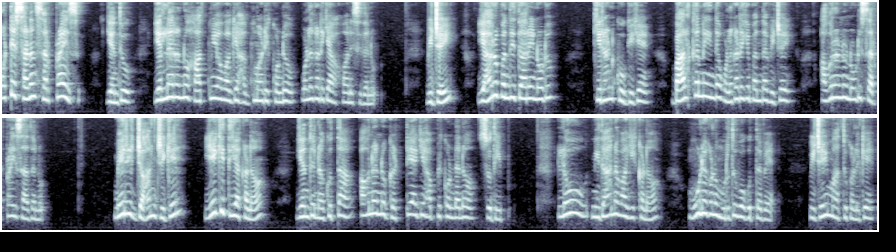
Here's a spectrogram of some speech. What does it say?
ಒಟ್ಟೆ ಸಡನ್ ಸರ್ಪ್ರೈಸ್ ಎಂದು ಎಲ್ಲರನ್ನೂ ಆತ್ಮೀಯವಾಗಿ ಹಗ್ ಮಾಡಿಕೊಂಡು ಒಳಗಡೆಗೆ ಆಹ್ವಾನಿಸಿದನು. ವಿಜಯ್ ಯಾರು ಬಂದಿದ್ದಾರೆ ನೋಡು? ಕಿರಣ್ ಕೂಗಿಗೆ ಬಾಲ್ಕನಿಯಿಂದ ಒಳಗಡೆಗೆ ಬಂದ ವಿಜಯ್ ಅವರನ್ನು ನೋಡಿ ಸರ್ಪ್ರೈಸ್ ಆದನು. ಮೇರಿ ಜಾನ್ ಜಿಗೇಲ್, ಹೇಗಿದ್ದೀಯಾ ಕಣ? ಎಂದು ನಗುತ್ತಾ ಅವನನ್ನು ಗಟ್ಟಿಯಾಗಿ ಹಪ್ಪಿಕೊಂಡನು ಸುದೀಪ್. ಲೋ, ನಿಧಾನವಾಗಿ ಕಣ. ಮೂಳೆಗಳು ಮುರಿದು ಹೋಗುತ್ತವೆ. ವಿಜಯ್ ಮಾತುಗಳಿಗೆ,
